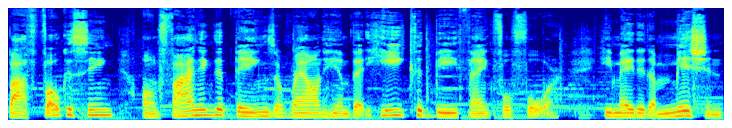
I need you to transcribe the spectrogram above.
by focusing on finding the things around him that he could be thankful for. He made it a mission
